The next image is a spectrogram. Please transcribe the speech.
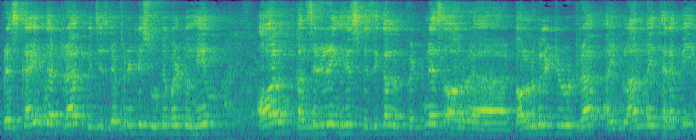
prescribe the drug which is definitely suitable to him or considering his physical fitness or uh, tolerability to drug, I plan my therapy.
